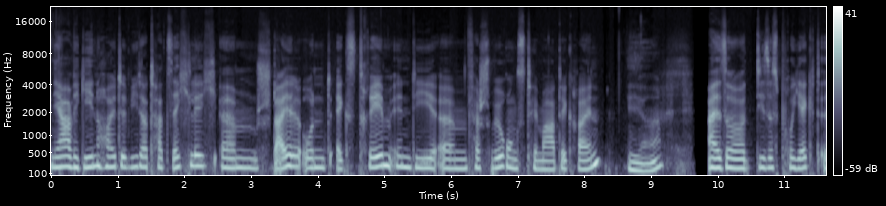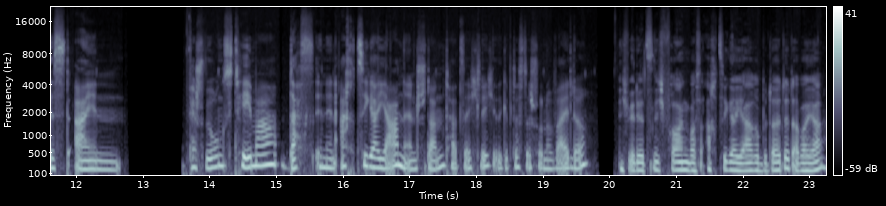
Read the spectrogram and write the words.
Ja, wir gehen heute wieder tatsächlich ähm, steil und extrem in die ähm, Verschwörungsthematik rein. Ja. Also dieses Projekt ist ein Verschwörungsthema, das in den 80er Jahren entstand tatsächlich. Gibt es das schon eine Weile? Ich werde jetzt nicht fragen, was 80er Jahre bedeutet, aber ja.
